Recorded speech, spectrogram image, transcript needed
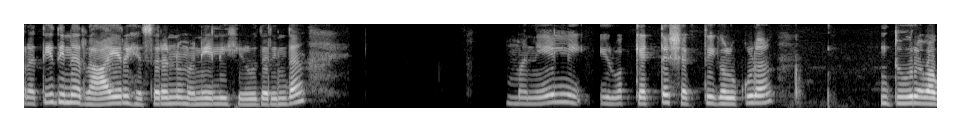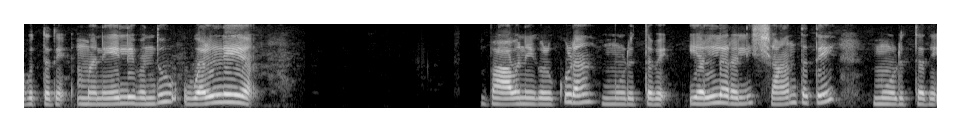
ಪ್ರತಿದಿನ ರಾಯರ ಹೆಸರನ್ನು ಮನೆಯಲ್ಲಿ ಹೇಳುವುದರಿಂದ ಮನೆಯಲ್ಲಿ ಇರುವ ಕೆಟ್ಟ ಶಕ್ತಿಗಳು ಕೂಡ ದೂರವಾಗುತ್ತದೆ. ಮನೆಯಲ್ಲಿ ಒಂದು ಒಳ್ಳೆಯ ಭಾವನೆಗಳು ಕೂಡ ಮೂಡುತ್ತವೆ. ಎಲ್ಲರಲ್ಲಿ ಶಾಂತತೆ ಮೂಡುತ್ತದೆ.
